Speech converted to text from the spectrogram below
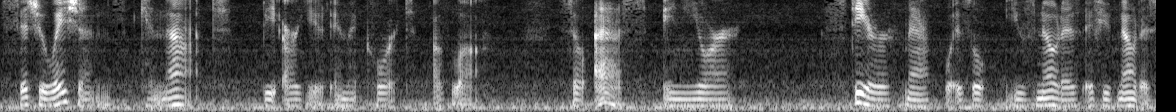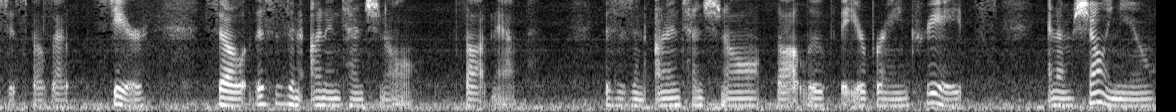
Situations cannot be argued in the court of law. So, S in your steer map is what you've noticed. If you've noticed, it spells out steer. So, this is an unintentional thought map. This is an unintentional thought loop that your brain creates, and I'm showing you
